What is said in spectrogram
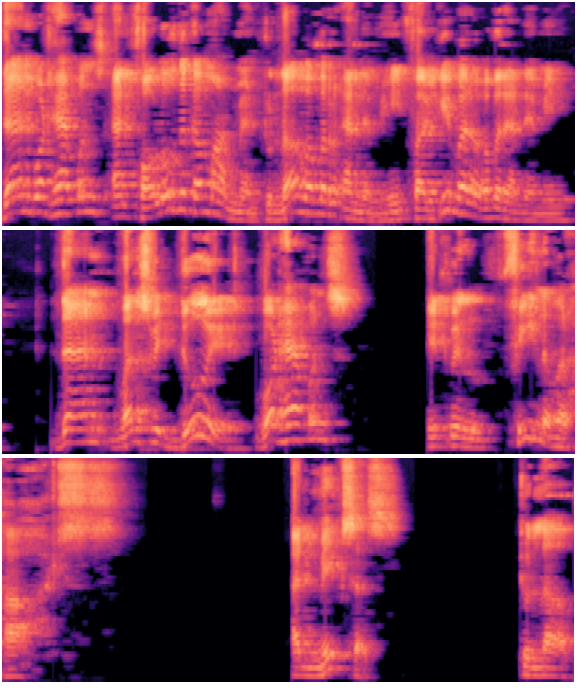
then what happens? And follow the commandment to love our enemy, forgive our enemy. Then once we do it, what happens? It will fill our hearts and makes us to love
